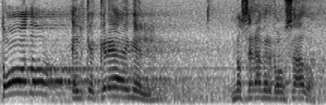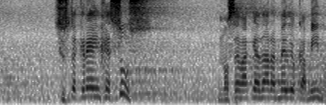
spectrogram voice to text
Todo el que crea en Él no será avergonzado. Si usted cree en Jesús, no se va a quedar a medio camino.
